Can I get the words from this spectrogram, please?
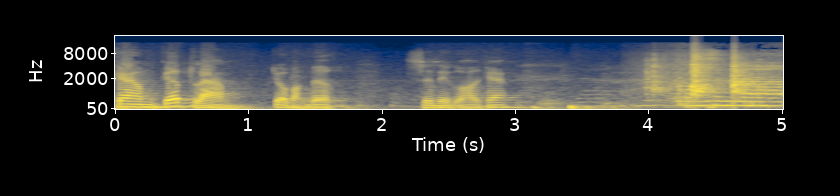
cam kết làm cho bằng được. Xin điều câu hỏi khác. Dạ. Con xin à,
